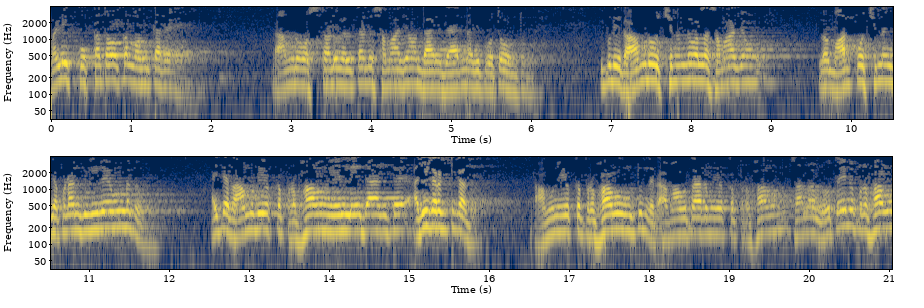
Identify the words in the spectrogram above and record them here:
మళ్ళీ కుక్కతోక వంకరే. రాముడు వస్తాడు వెళ్తాడు సమాజం దాని దారిని అది పోతూ ఉంటుంది. ఇప్పుడు ఈ రాముడు వచ్చినందువల్ల సమాజంలో మార్పు వచ్చిందని చెప్పడానికి వీలే ఉండదు. అయితే రాముడి యొక్క ప్రభావం ఏం లేదా అంటే అది కరెక్ట్ కాదు. రాముని యొక్క ప్రభావం ఉంటుంది రామావతారం యొక్క ప్రభావం చాలా లోతైన ప్రభావం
